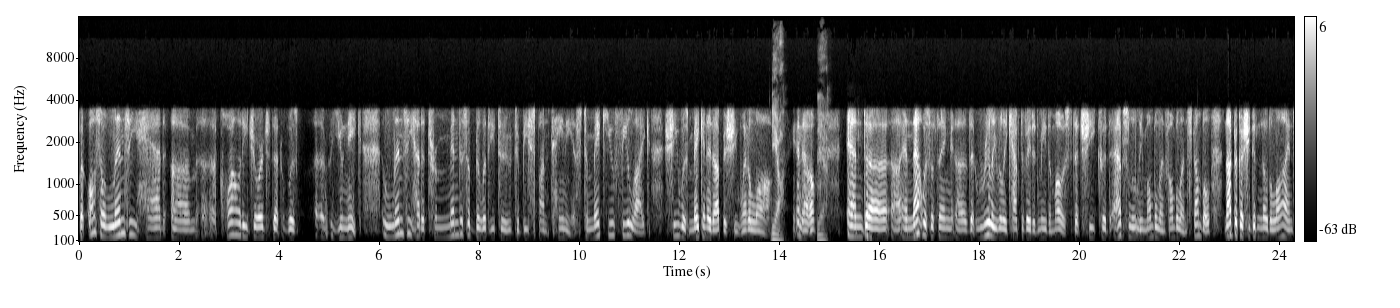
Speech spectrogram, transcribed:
But also, Lindsay had um, a quality, George, that was uh, unique. Lindsay had a tremendous ability to to be spontaneous, to make you feel like she was making it up as she went along. Yeah, you know. Yeah. And uh, uh, and that was the thing uh, that really really captivated me the most. That she could absolutely mumble and fumble and stumble, not because she didn't know the lines,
